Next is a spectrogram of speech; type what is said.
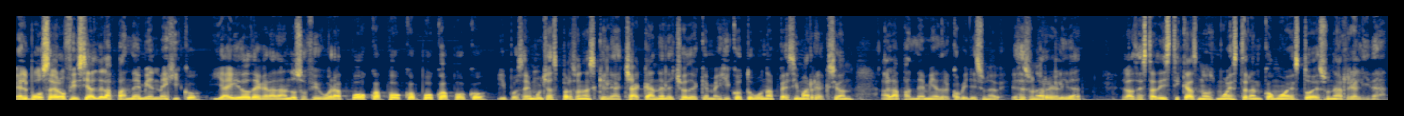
el vocero oficial de la pandemia en México y ha ido degradando su figura poco a poco, poco a poco. Y pues hay muchas personas que le achacan el hecho de que México tuvo una pésima reacción a la pandemia del COVID-19. Esa es una realidad. Las estadísticas nos muestran cómo esto es una realidad.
